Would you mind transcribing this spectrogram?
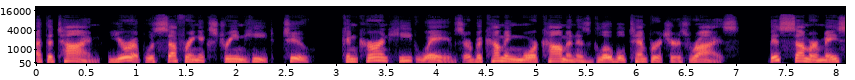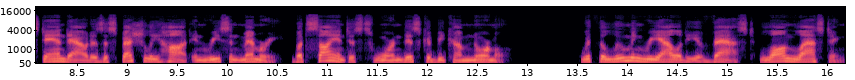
At the time, Europe was suffering extreme heat, too. Concurrent heat waves are becoming more common as global temperatures rise. This summer may stand out as especially hot in recent memory, but scientists warn this could become normal. With the looming reality of vast, long lasting,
